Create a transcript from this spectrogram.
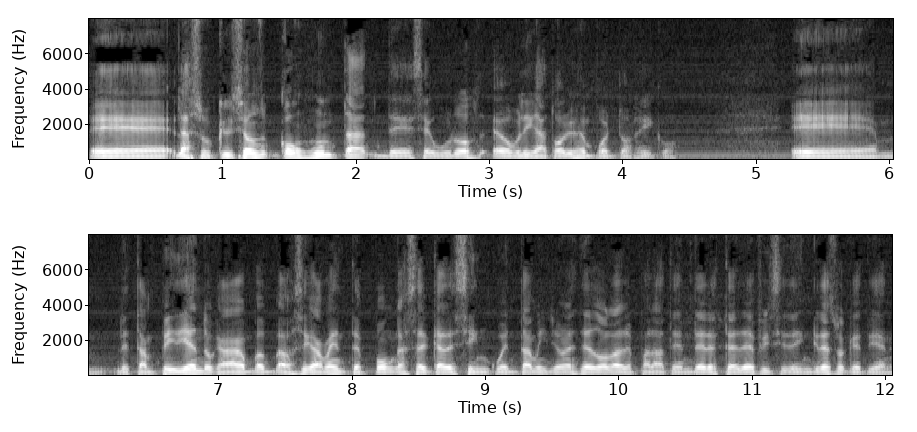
eh, la suscripción conjunta de seguros obligatorios en Puerto Rico eh, le están pidiendo que básicamente ponga cerca de 50 millones de dólares para atender este déficit de ingresos que tiene.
